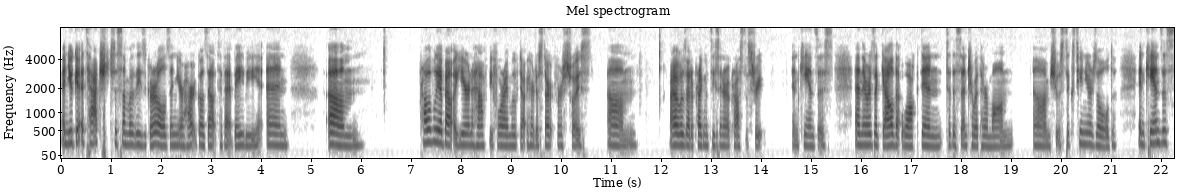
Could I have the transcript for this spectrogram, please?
and you get attached to some of these girls and your heart goes out to that baby and um probably about a year and a half before i moved out here to start first choice um i was at a pregnancy center across the street in kansas and there was a gal that walked in to the center with her mom um, she was 16 years old. In Kansas,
